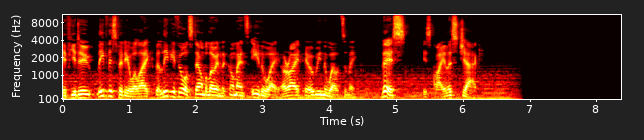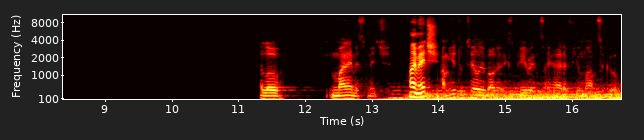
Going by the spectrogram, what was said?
If you do, leave this video a like, but leave your thoughts down below in the comments either way, alright? It would mean the world to me. This is Eyeless Jack. Hello, my name is Mitch. Hi, Mitch. I'm here to tell you about an experience I had a few months ago.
